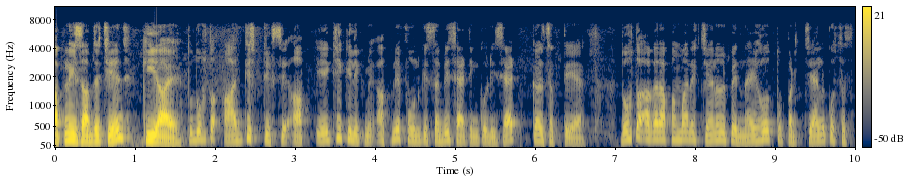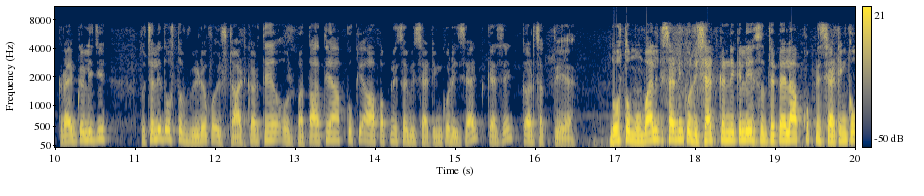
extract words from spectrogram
अपने हिसाब से चेंज किया है। तो दोस्तों, आज की ट्रिक से आप एक ही क्लिक में अपने फ़ोन की सभी सेटिंग को रीसेट कर सकते हैं। दोस्तों, अगर आप हमारे चैनल पर नए हो तो पर चैनल को सब्सक्राइब कर लीजिए। तो चलिए दोस्तों, वीडियो को स्टार्ट करते हैं और बताते हैं आपको कि आप अपनी सभी सेटिंग को रीसेट कैसे कर सकते हैं। दोस्तों, मोबाइल की सेटिंग को रिसेट करने के लिए सबसे पहले आपको अपनी सेटिंग को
